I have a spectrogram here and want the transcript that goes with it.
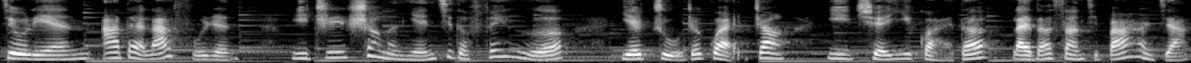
就连阿黛拉夫人。一只上了年纪的飞蛾也拄着拐杖，一瘸一拐地来到桑吉巴尔家。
